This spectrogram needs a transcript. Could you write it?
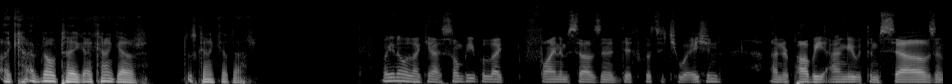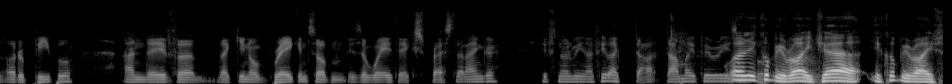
I've no take. I can't get it. Just can't get that. Well, you know, like yeah, some people like find themselves in a difficult situation, and they're probably angry with themselves and other people, and they've um, like you know breaking something is a way to express that anger. If you know what I mean, I feel like that that might be a reason. Well, you but, could be right. Yeah, you could be right.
